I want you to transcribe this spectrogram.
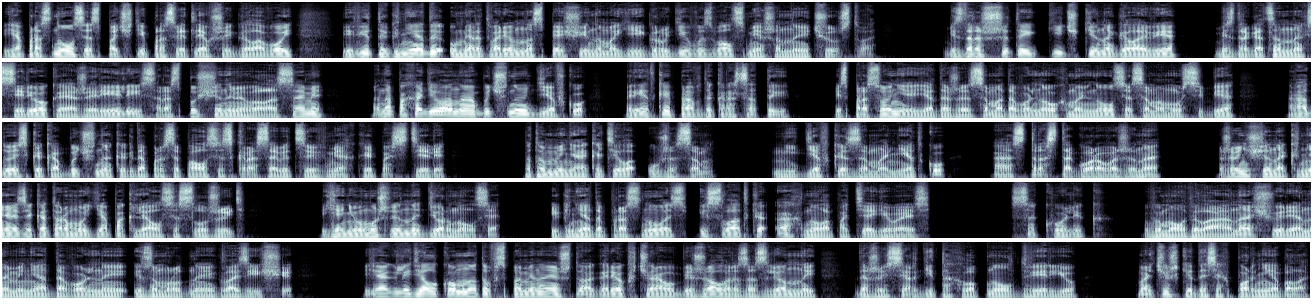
Я проснулся с почти просветлевшей головой, и вид Игнеды, умиротворенно спящий на моей груди, вызвал смешанные чувства. Без расшитой кички на голове, без драгоценных серёг и ожерелий, с распущенными волосами, она походила на обычную девку, редкой, правда, красоты. Из просонья я даже самодовольно ухмыльнулся самому себе, радуясь, как обычно, когда просыпался с красавицей в мягкой постели. Потом меня окатило ужасом. Не девка за монетку, а Страстогорова жена — Женщина князя, которому я поклялся служить. Я неумышленно дернулся. И гнеда проснулась и сладко ахнула, подтягиваясь. «Соколик», — вымолвила она, щуря на меня довольные изумрудные глазищи. Я глядел комнату, вспоминая, что Огарёк вчера убежал, разозленный, даже сердито хлопнул дверью. Мальчишки до сих пор не было.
